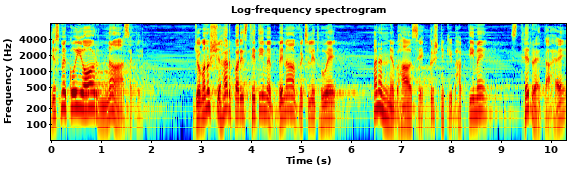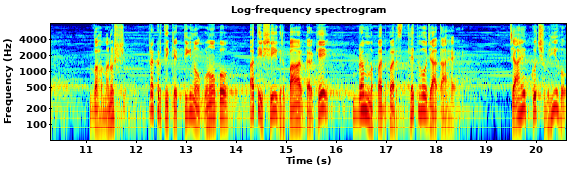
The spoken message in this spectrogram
जिसमें कोई और न आ सके, जो मनुष्य हर परिस्थिति में बिना विचलित हुए अनन्य भाव से कृष्ण की भक्ति में स्थिर रहता है, वह मनुष्य प्रकृति के तीनों गुणों को अति शीघ्र पार करके ब्रह्म पद पर स्थित हो जाता है। चाहे कुछ भी हो,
